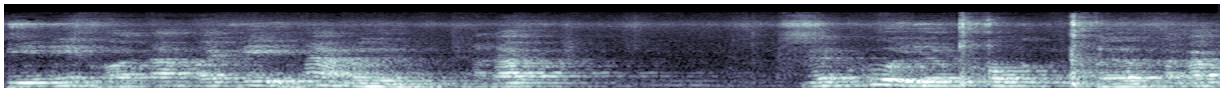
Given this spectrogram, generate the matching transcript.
ปีนี้ขอตั้งไว้ที่ห้าหมื่นนะครับ เงินกู้ยืมกรมเสริมนะครับ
